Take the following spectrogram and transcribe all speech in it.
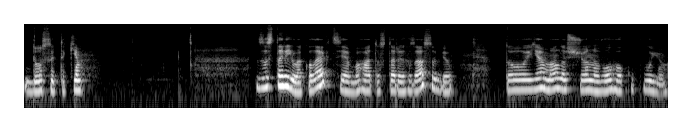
досить таки застаріла колекція, багато старих засобів, то я мало що нового купую.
